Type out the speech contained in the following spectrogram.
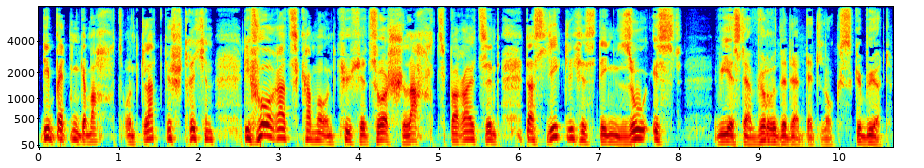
die Betten gemacht und glatt gestrichen, die Vorratskammer und Küche zur Schlacht bereit sind, dass jegliches Ding so ist, wie es der Würde der Deadlocks gebührt.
